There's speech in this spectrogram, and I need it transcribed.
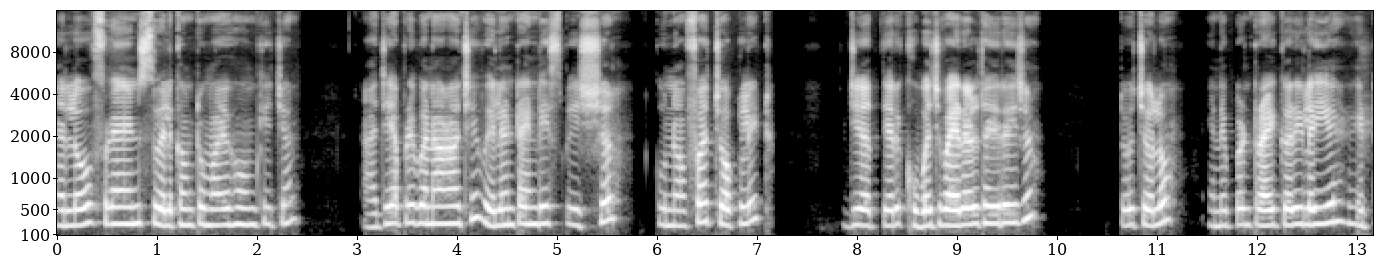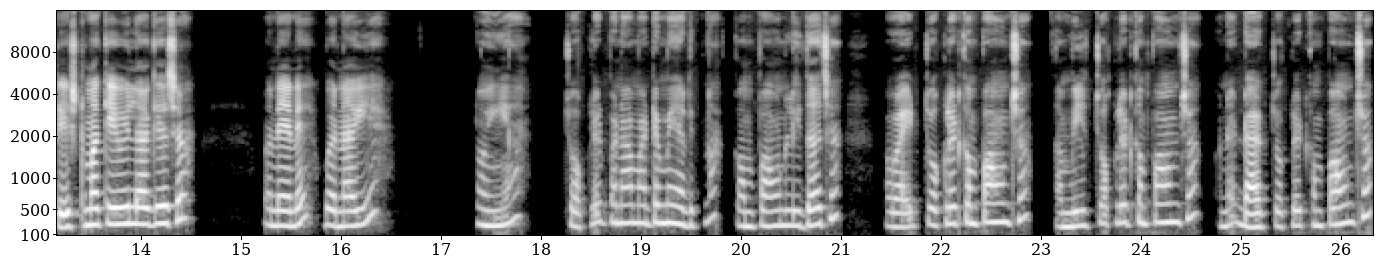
Hello friends, welcome to my home kitchen. આજે આપણે બનાવવાના છે Valentine day special kunafa chocolate, જે અત્યારે ખૂબ જ વાયરલ થઈ રહી છે. તો ચલો, એને પણ ટ્રાય કરી લઈએ, એ ટેસ્ટમાં કેવી લાગે છે, અને એને બનાવીએ. અહીંયા ચોકલેટ બનાવવા માટે મેં આ રીતના કમ્પાઉન્ડ લીધા છે. વ્હાઇટ ચોકલેટ કમ્પાઉન્ડ છે, આ મિલ્ક ચોકલેટ કમ્પાઉન્ડ છે, અને ડાર્ક ચોકલેટ કમ્પાઉન્ડ છે.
